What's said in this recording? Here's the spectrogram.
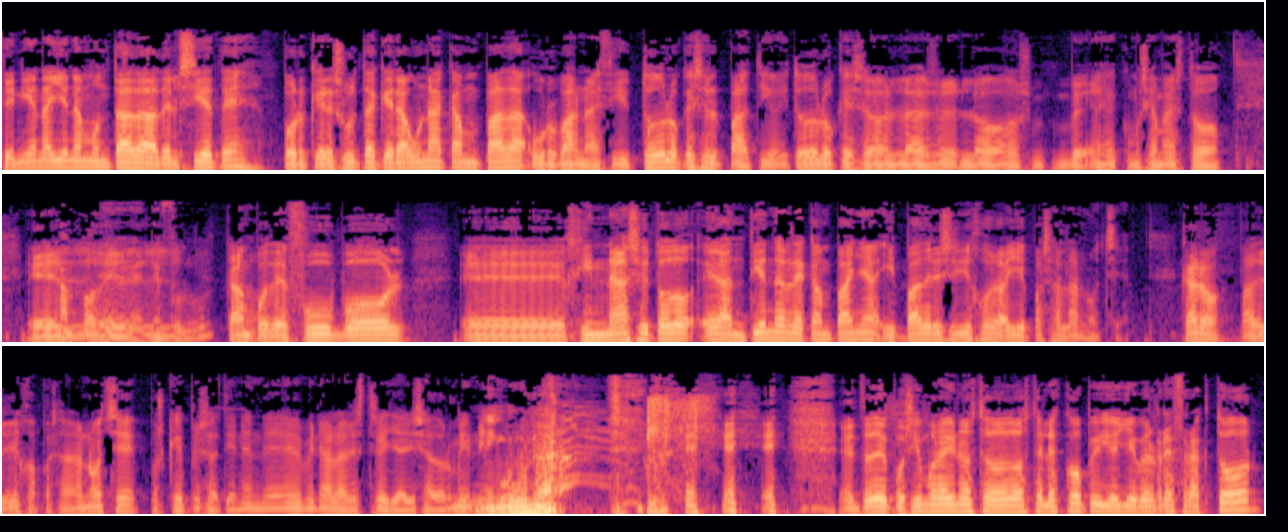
tenían ahí una montada del 7 porque resulta que era una acampada urbana. Es decir, todo lo que es el patio y todo lo que son los... los, eh, ¿Cómo se llama esto? El, ¿Campo de- el de fútbol? Campo de fútbol, eh, gimnasio y todo. Eran tiendas de campaña y padres y hijos ahí a pasar la noche. Claro, padres y hijos a pasar la noche, pues qué prisa tienen de mirar las estrellas y irse a dormir. Ninguna. Entonces pusimos ahí nuestros dos telescopios, yo llevé el refractor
